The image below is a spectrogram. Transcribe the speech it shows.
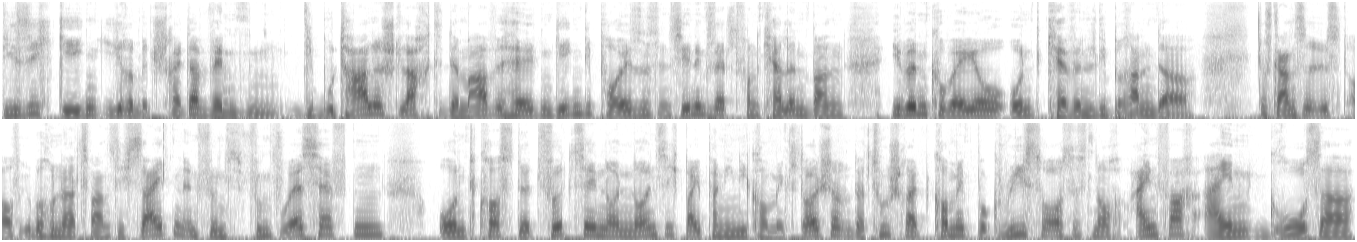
die sich gegen ihre Mitstreiter wenden. Die brutale Schlacht der Marvel-Helden gegen die Poisons in Szene gesetzt von Callan Bunn, Ibn Coelho und Kevin Libranda. Das Ganze ist auf über 120 Seiten in 5 US-Heften und kostet 14,99 bei Panini Comics Deutschland. Und dazu schreibt Comic Book Resources noch einfach ein großer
